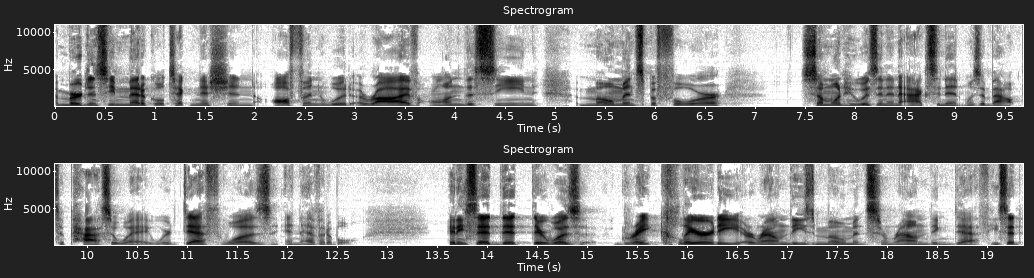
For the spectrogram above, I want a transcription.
emergency medical technician often would arrive on the scene moments before someone who was in an accident was about to pass away, where death was inevitable. And he said that there was great clarity around these moments surrounding death. He said,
